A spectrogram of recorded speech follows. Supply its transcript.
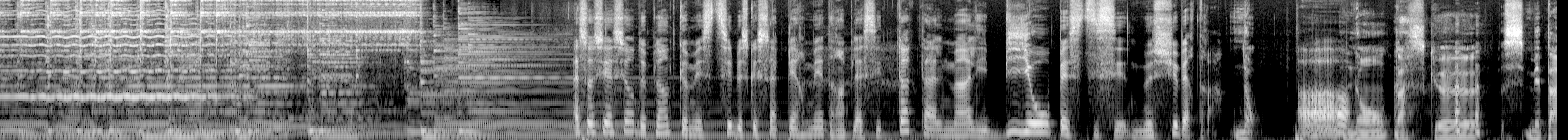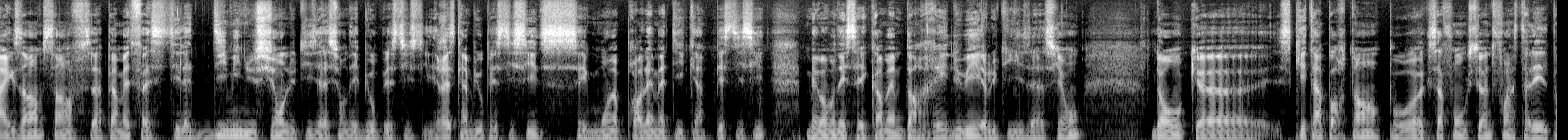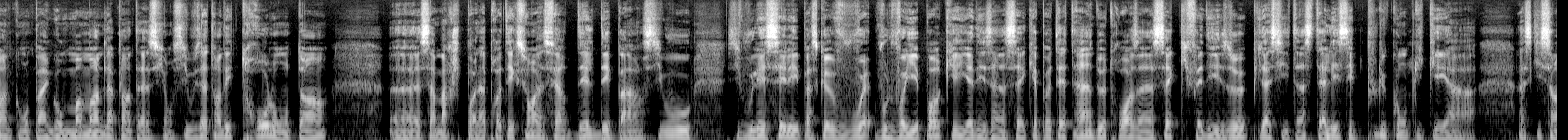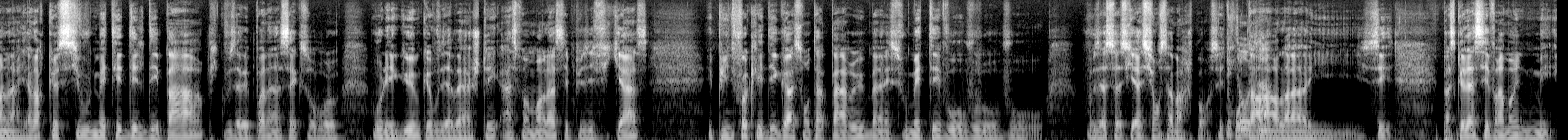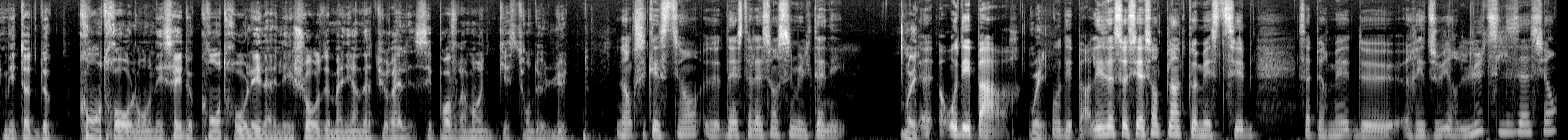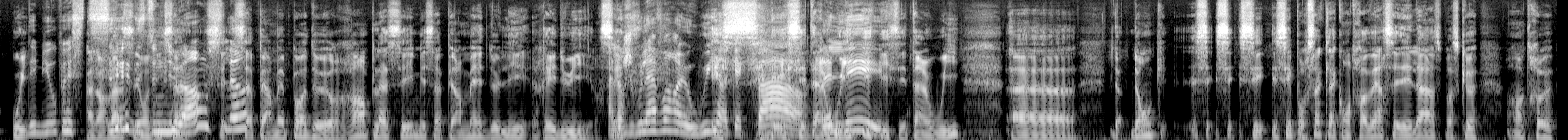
Association de plantes comestibles, est-ce que ça permet de remplacer totalement les biopesticides, Monsieur Bertrand? Non. Oh! Non, parce que, mais par exemple, ça, permet de faciliter la diminution de l'utilisation des biopesticides. Il reste qu'un biopesticide, c'est moins problématique qu'un pesticide, mais on essaie quand même d'en réduire l'utilisation. Donc, euh, ce qui est important pour que ça fonctionne, il faut installer le plan de compagne au moment de la plantation. Si vous attendez trop longtemps, euh, ça marche pas. La protection va se faire dès le départ. Si vous, si vous laissez les... Parce que vous ne le voyez pas qu'il y a des insectes. Il y a peut-être un, deux, trois insectes qui fait des œufs. Puis là, s'il est installé, c'est plus compliqué à, à ce qu'il s'en aille. Alors que si vous le mettez dès le départ, puis que vous n'avez pas d'insectes sur vos, légumes que vous avez achetés, à ce moment-là, c'est plus efficace. Et puis une fois que les dégâts sont apparus, ben, si vous mettez vos, vos vos associations, ça marche pas. C'est trop, tard, là. Parce que là, c'est vraiment une méthode de contrôle. On essaye de contrôler les choses de manière naturelle. C'est pas vraiment une question de lutte. Donc, c'est question euh, d'installation simultanée. Oui. Euh, au départ. Oui. Au départ. Les associations de plantes comestibles, ça permet de réduire l'utilisation des biopesticides. Alors là, c'est une nuance. Ça, là. ça permet pas de remplacer, mais ça permet de les réduire. Alors, je voulais avoir un oui en quelque part. C'est un, oui. C'est un oui. Euh, donc, c'est pour ça que la controverse, elle est là. parce que entre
